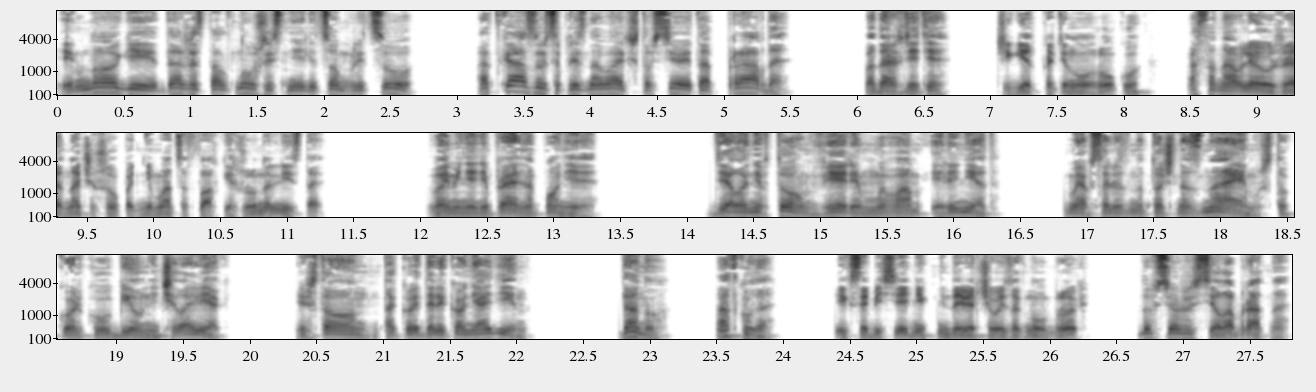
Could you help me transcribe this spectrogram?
И многие, даже столкнувшись с ней лицом к лицу, отказываются признавать, что все это правда. «Подождите», — Чигет протянул руку, останавливая уже начавшего подниматься с лавки журналиста. «Вы меня неправильно поняли. Дело не в том, верим мы вам или нет. Мы абсолютно точно знаем, что Кольку убил не человек, и что он такой далеко не один. Да ну, откуда? Их собеседник недоверчиво изогнул бровь, но все же сел обратно.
